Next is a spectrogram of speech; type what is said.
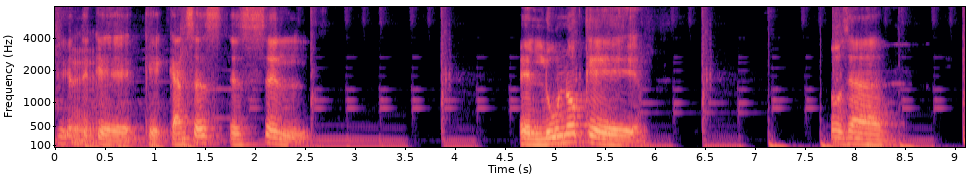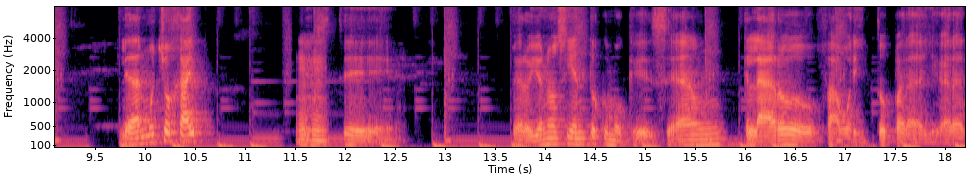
Fíjate este, que, Kansas es el, el uno que, o sea, le dan mucho hype, este, pero yo no siento como que sea un claro favorito para llegar al,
